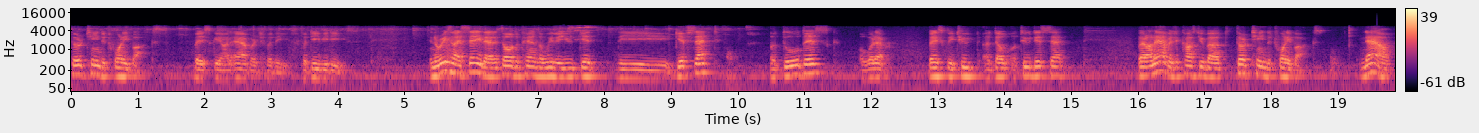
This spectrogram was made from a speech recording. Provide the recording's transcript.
13 to 20 bucks, basically on average for these, for DVDs. And the reason I say that, it all depends on whether you get the gift set, a dual disc, or whatever. Basically, two a double a two disc set. But on average, it costs you about 13 to 20 bucks. Now,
